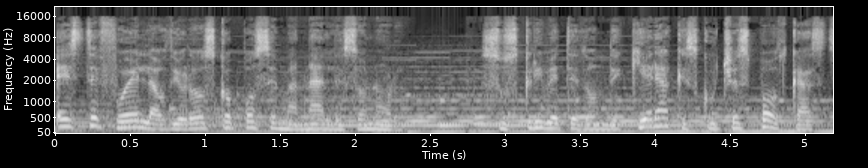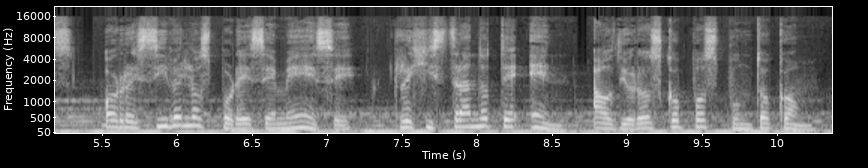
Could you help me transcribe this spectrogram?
Este fue el Audioróscopo Semanal de Sonoro. Suscríbete donde quiera que escuches podcasts o recíbelos por SMS registrándote en audioróscopos.com.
